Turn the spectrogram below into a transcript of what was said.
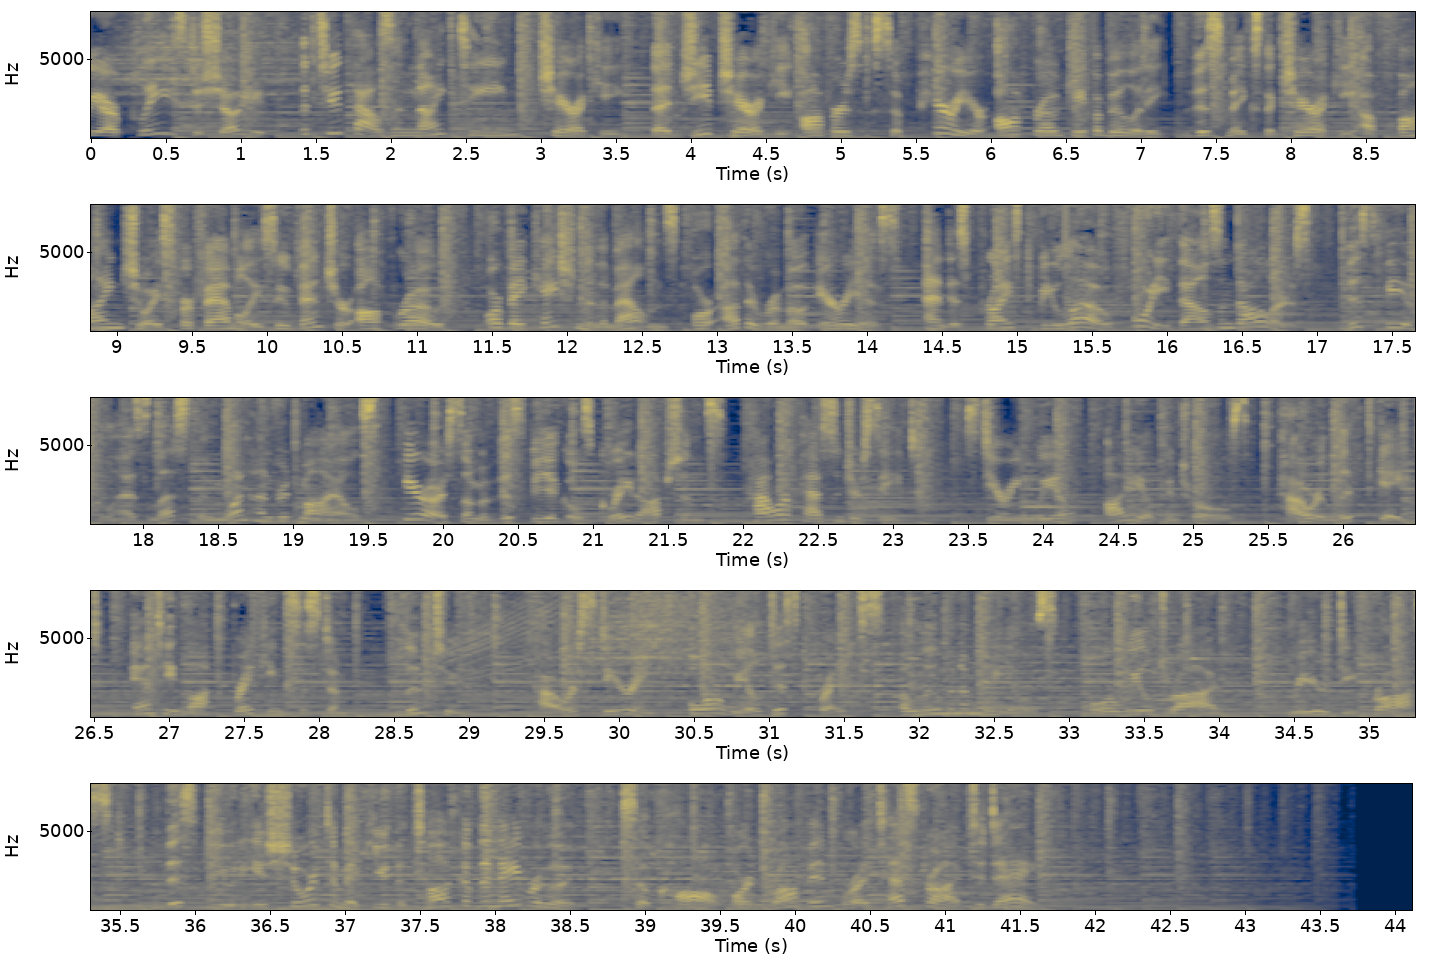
We are pleased to show you the 2019 Cherokee. The Jeep Cherokee offers superior off-road capability. This makes the Cherokee a fine choice for families who venture off-road or vacation in the mountains or other remote areas and is priced below $40,000. This vehicle has less than 100 miles. Here are some of this vehicle's great options. Power passenger seat, steering wheel, audio controls, power lift gate, anti-lock braking system, Bluetooth, power steering, four-wheel disc brakes, aluminum wheels, four-wheel drive, rear defrost. This beauty is sure to make you the talk of the neighborhood. So call or drop in for a test drive today.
